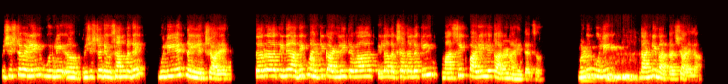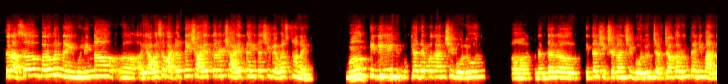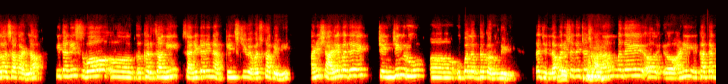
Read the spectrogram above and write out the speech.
विशिष्ट वेळी मुली विशिष्ट दिवसांमध्ये मुली येत नाहीयेत शाळेत. तर तिने अधिक माहिती काढली तेव्हा तिला लक्षात आलं की मासिक पाळी हे कारण आहे त्याचं. म्हणून मुली दांडी मारतात शाळेला. तर असं बरोबर नाही. मुलींना यावंसं वाटत नाही शाळेत कारण शाळेत काही तशी व्यवस्था नाही. मग तिने मुख्याध्यापकांशी बोलून नंतर इतर शिक्षकांशी बोलून चर्चा करून त्यांनी मार्ग असा काढला की त्यांनी स्व खर्चानी सॅनिटरी नॅपकिन्सची व्यवस्था केली आणि शाळेमध्ये एक चेंजिंग रूम उपलब्ध करून दिली. तर जिल्हा परिषदेच्या शाळांमध्ये आणि एखाद्या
